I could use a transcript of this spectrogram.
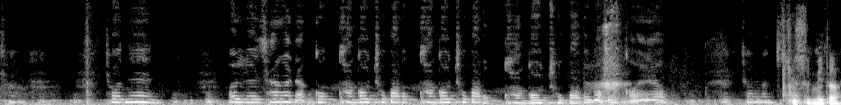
저, 저는 얼른 상을 낳고 광어 초밥, 광어 초밥, 광어 초밥을 먹을 거예요. 정말 좋습니다.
